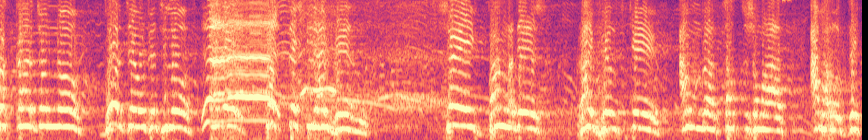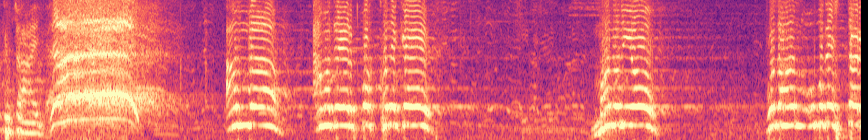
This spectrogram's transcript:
রক্ষার জন্য গর্জে উঠেছিল প্রত্যেকটি রাইফেল। সেই বাংলাদেশ রাইফেলসকে আমরা ছাত্র সমাজ আবারও দেখতে চাই। আমরা আমাদের পক্ষ থেকে মাননীয় প্রধান উপদেষ্টার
